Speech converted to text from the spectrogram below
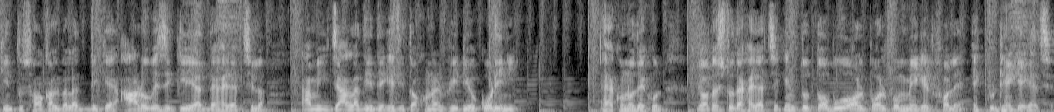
কিন্তু সকালবেলার দিকে আরও বেশি ক্লিয়ার দেখা যাচ্ছিল। আমি জানলা দিয়ে দেখেছি, তখন আর ভিডিও করিনি। এখনও দেখুন যথেষ্ট দেখা যাচ্ছে কিন্তু তবুও অল্প অল্প মেঘের ফলে একটু ঢেকে গেছে।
